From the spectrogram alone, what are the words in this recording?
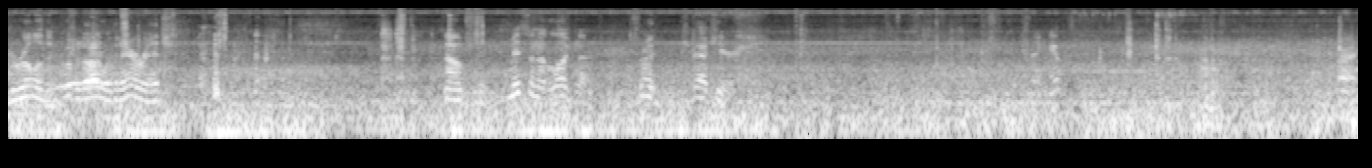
gorilla that put it on with an air wrench. So, missing a lug nut. It's right back here. Thank you. All right.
